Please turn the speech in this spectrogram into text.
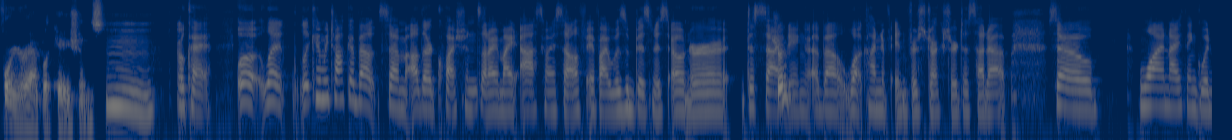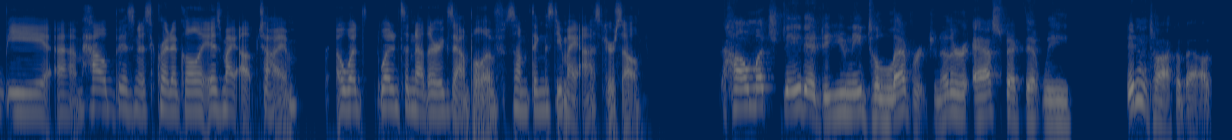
for your applications. Mm, okay. Well, let, let, can we talk about some other questions that I might ask myself if I was a business owner deciding sure. about what kind of infrastructure to set up? So, one I think would be um, how business critical is my uptime? What's what's another example of some things you might ask yourself? How much data do you need to leverage? Another aspect that we didn't talk about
